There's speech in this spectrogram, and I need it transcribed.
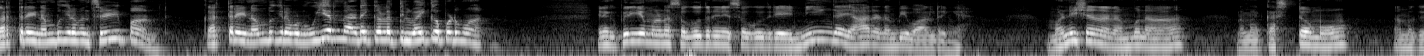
கர்த்தரை நம்புகிறவன் செழிப்பான். கர்த்தரை நம்புகிறவன் உயர்ந்த அடைக்கலத்தில் வைக்கப்படுவான். எனக்கு பிரியமான சகோதரனை சகோதரியை நீங்கள் யாரை நம்பி வாழ்கிறீங்க மனுஷனை நம்புனா நம்ம கஷ்டமோ நமக்கு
